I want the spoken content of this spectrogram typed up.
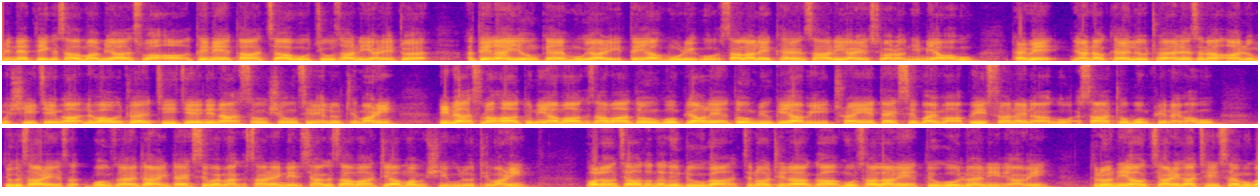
မျက်နှာသစ်ကစားသမားများစွာဟာအသင်းနဲ့အသားကျဖို့စ조사နေရတဲ့အတွက်အသင်းလိုက်ရုန်းကန်မှုရတွေတက်ရောက်မှုတွေကိုဆာလာလည်းခံစားနေရတယ်ဆိုတာတော့ညင်းမရပါဘူး။ဒါပေမဲ့ညာနောက်ခံလှုပ်ထွက်အလက်ဆန္ဒအားလုံးမရှိခြင်းကလဘောက်အတွက်အကြီးကျယ်နေတာဆုံးရှုံးစေတယ်လို့ထင်ပါတယ်။နေပြစလော့ဟာသူ့နေရာမှာကစားမအသုံးကိုပြောင်းလဲအသုံးပြုခဲ့ရပြီး Trent ရဲ့တိုက်စစ်ပိုင်းမှာပေးစွမ်းနိုင်တာကိုအစားထိုးဖို့ဖြစ်နိုင်ပါဘူး။သူကစားတဲ့ပုံစံအတိုင်းတိုက်စစ်ပိုင်းမှာကစားနိုင်တဲ့တခြားကစားမတယောက်မှမရှိဘူးလို့ထင်ပါတယ်။ဘောလုံးချောင်းသုံးတဲ့သူတူကကျွန်တော်ထင်တာကမိုဆာလာနဲ့သူ့ကိုလွမ်းနေကြပြီ။ သူတို့နှစ်ယောက်ကြားတွေကချိတ်ဆက်မှုက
